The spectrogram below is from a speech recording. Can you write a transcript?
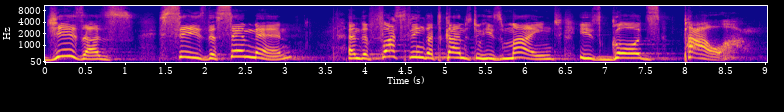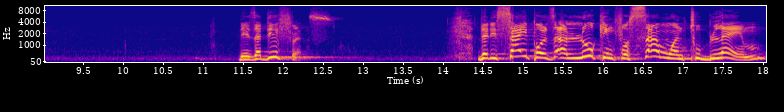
Jesus sees the same man, and the first thing that comes to his mind is God's power. There's a difference. The disciples are looking for someone to blame.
